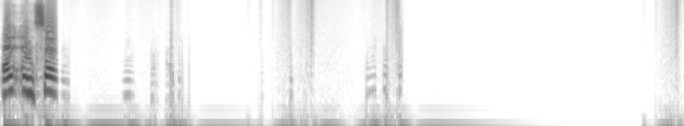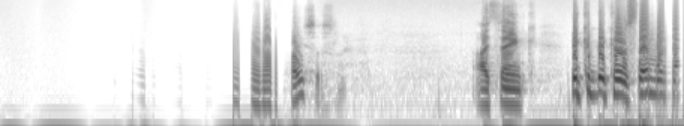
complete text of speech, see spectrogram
And, and so places. I think because, because then we're not,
